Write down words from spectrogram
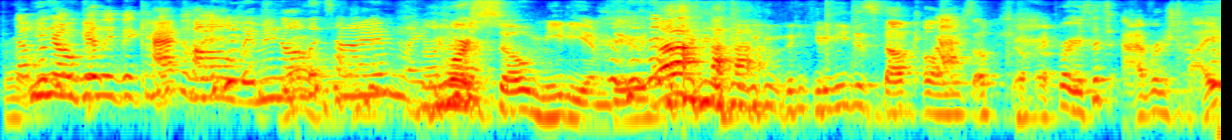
Bro. That you know, a really big cat call women all the time. Like You are so medium, dude. you need to stop calling yourself short. Bro, you're such average height.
